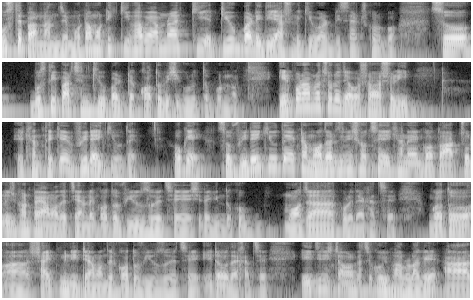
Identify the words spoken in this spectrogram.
বুঝতে পারলাম যে মোটামুটি কীভাবে আমরা কি টিউব বাড়ি দিয়ে আসলে কিওয়ার্ড রিসার্চ করব। সো, বুঝতেই পারছেন কিউব বাড়িটা কত বেশি গুরুত্বপূর্ণ। এরপর আমরা চলে যাব সরাসরি এখান থেকে ভিডাই কিউতে ওকে সো ভিডিও কিউতে একটা মজার জিনিস হচ্ছে এখানে গত আটচল্লিশ ঘন্টায় আমাদের চ্যানেলে কত ভিউজ হয়েছে, সেটা কিন্তু খুব মজা করে দেখাচ্ছে। গত ষাট মিনিটে আমাদের কত ভিউজ হয়েছে, এটাও দেখাচ্ছে। এই জিনিসটা আমার কাছে খুবই ভালো লাগে। আর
